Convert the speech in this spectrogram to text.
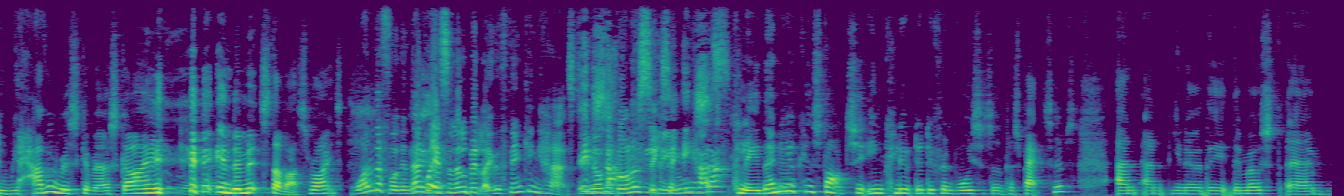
Do we have a risk averse guy in the midst of us, right? Wonderful. In that way, it's a little bit like the thinking hats. Do you know the Bono's six thinking hats? Exactly. Then you can start to include the different voices and perspectives, and and you know the the most um,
